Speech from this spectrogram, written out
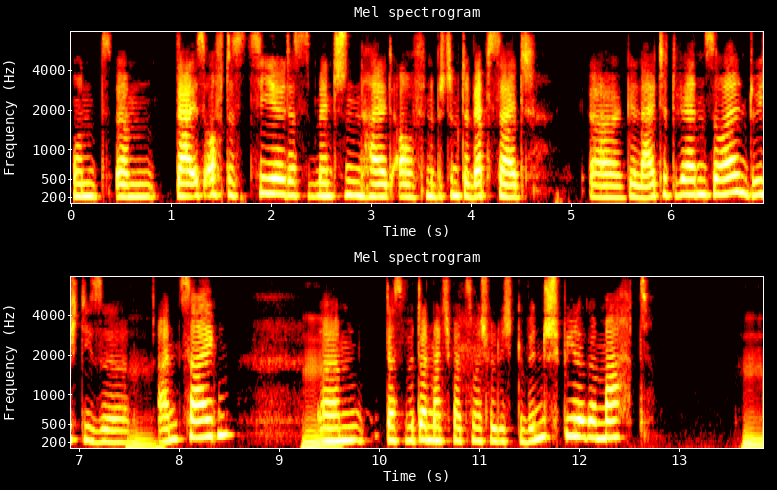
und ähm, da ist oft das Ziel, dass Menschen halt auf eine bestimmte Website äh, geleitet werden sollen durch diese mhm. Anzeigen. Mhm. Ähm, das wird dann manchmal zum Beispiel durch Gewinnspiele gemacht, mhm.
